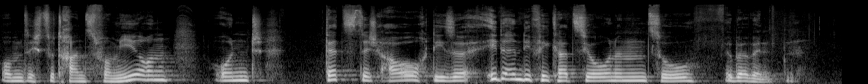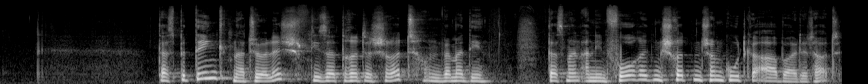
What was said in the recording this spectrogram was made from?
um sich zu transformieren und letztlich auch diese Identifikationen zu überwinden. Das bedingt natürlich dieser dritte Schritt und wenn man die, dass man an den vorigen Schritten schon gut gearbeitet hat.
